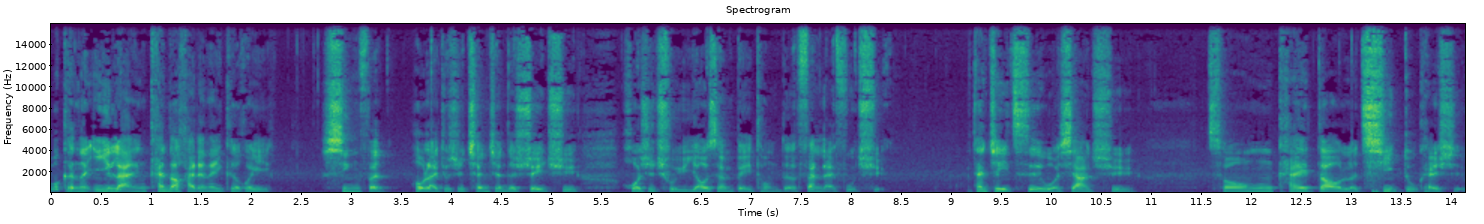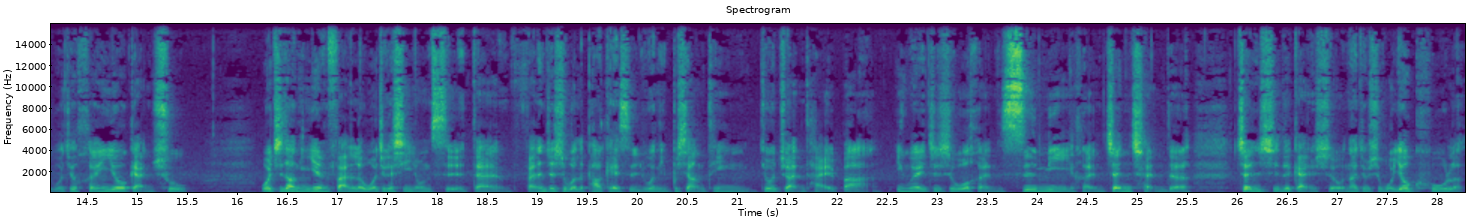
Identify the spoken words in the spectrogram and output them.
我可能宜兰看到海的那一刻会兴奋，后来就是沉沉的睡去。或是处于腰酸背痛的翻来覆去，但这一次我下去，从开到了七度开始，我就很有感触。我知道你厌烦了我这个形容词，但反正这是我的 podcast，如果你不想听，就转台吧。因为这是我很私密、很真诚的真实的感受，那就是我又哭了。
